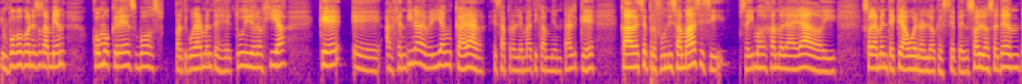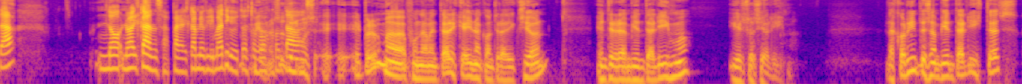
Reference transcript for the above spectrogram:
Y un poco con eso también, ¿cómo crees vos, particularmente desde tu ideología, que eh, Argentina debería encarar esa problemática ambiental que cada vez se profundiza más y si seguimos dejándola de lado y solamente queda bueno en lo que se pensó en los 70, no, no alcanza para el cambio climático y todo esto que vos contabas. Eh, eh, el problema fundamental es que hay una contradicción entre el ambientalismo y el socialismo. Las corrientes ambientalistas,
